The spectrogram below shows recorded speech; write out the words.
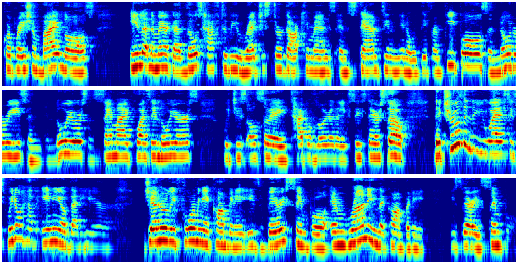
corporation bylaws, in Latin America, those have to be registered documents and stamped in, you know, with different peoples and notaries and, and lawyers and semi quasi lawyers, which is also a type of lawyer that exists there. So the truth in the US is we don't have any of that here. Generally, forming a company is very simple, and running the company is very simple.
